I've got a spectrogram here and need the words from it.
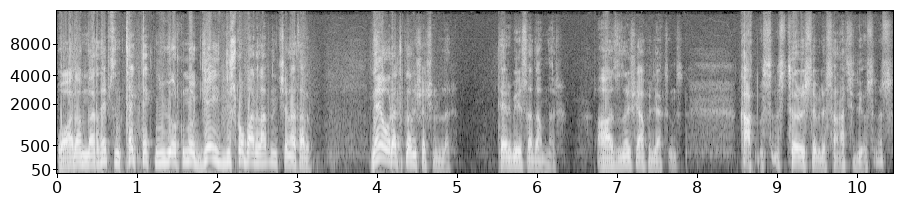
O adamların hepsini tek tek New York'un o gay disco barlarının içine atarım. Ne uğradıklarını şaşırırlar. Terbiyesiz adamlar. Ağzına şey yapacaksınız. Kalkmışsınız teröriste bile sanatçı diyorsunuz.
